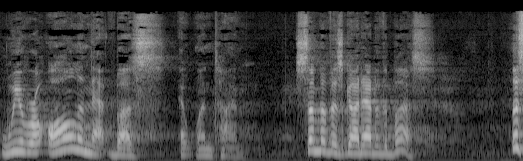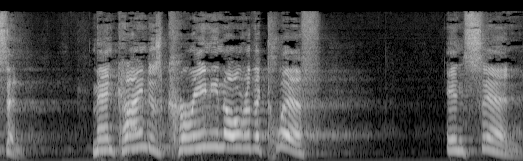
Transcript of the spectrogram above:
we were all in that bus at one time. Some of us got out of the bus. Listen, mankind is careening over the cliff in sin,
